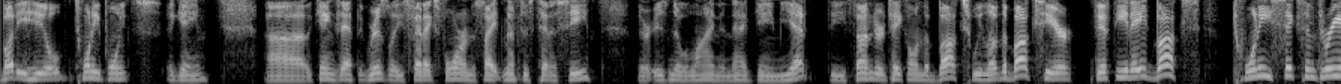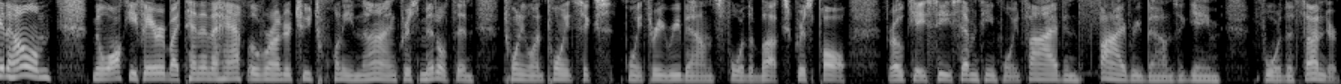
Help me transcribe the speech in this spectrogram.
Buddy Hield, 20 points a game. Uh, the Kings at the Grizzlies, FedEx Forum, the site Memphis, Tennessee. There is no line in that game yet. The Thunder take on the Bucks. We love the Bucks here. 50 and 8 Bucks. 26 and 3 at home. Milwaukee favored by 10 and a half over under 229. Khris Middleton 21 points, 6.3 rebounds for the Bucks. Chris Paul for OKC 17.5 and 5 rebounds a game for the Thunder.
